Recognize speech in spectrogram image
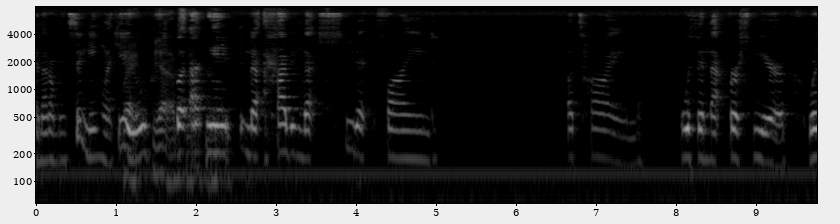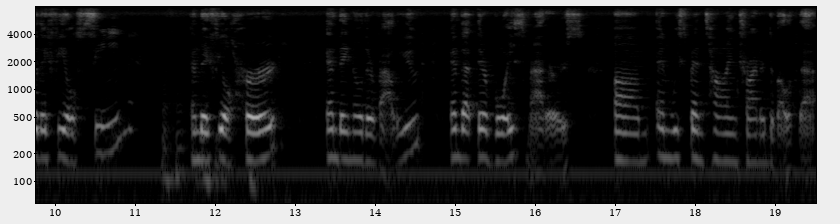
and i don't mean singing like you Right. Yeah. but Absolutely. I mean, having that student find a time within that first year where they feel seen Mhm. and they feel heard and they know they're valued and that their voice matters. Um, and we spend time trying to develop that.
